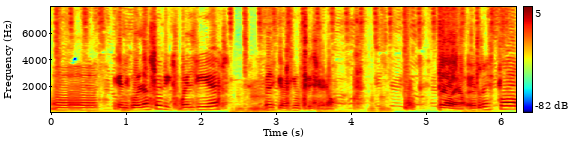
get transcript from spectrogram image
Mm, el golazo de Ismael Díaz fue el que más impresionó. Pero bueno, el resto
